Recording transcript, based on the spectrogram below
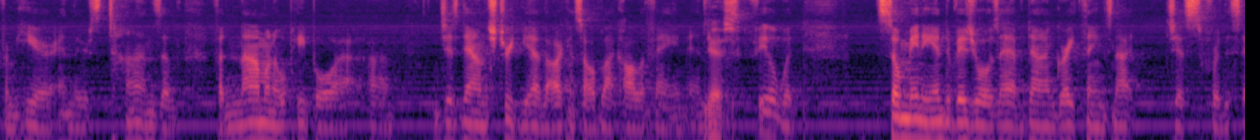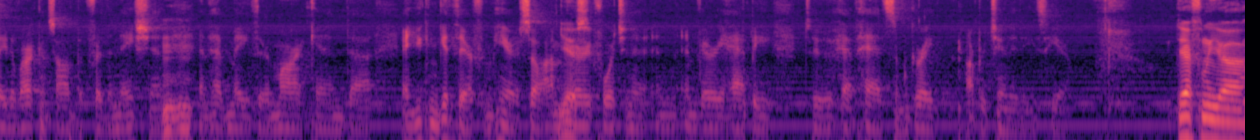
from here. And there's tons of phenomenal people. Uh, uh, just down the street, you have the Arkansas Black Hall of Fame, and Yes. it's filled with so many individuals that have done great things, not just for the state of Arkansas, but for the nation, Mm-hmm. and have made their mark. And uh, and you can get there from here. So I'm Yes. very fortunate and, and very happy to have had some great opportunities here. Definitely, uh,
